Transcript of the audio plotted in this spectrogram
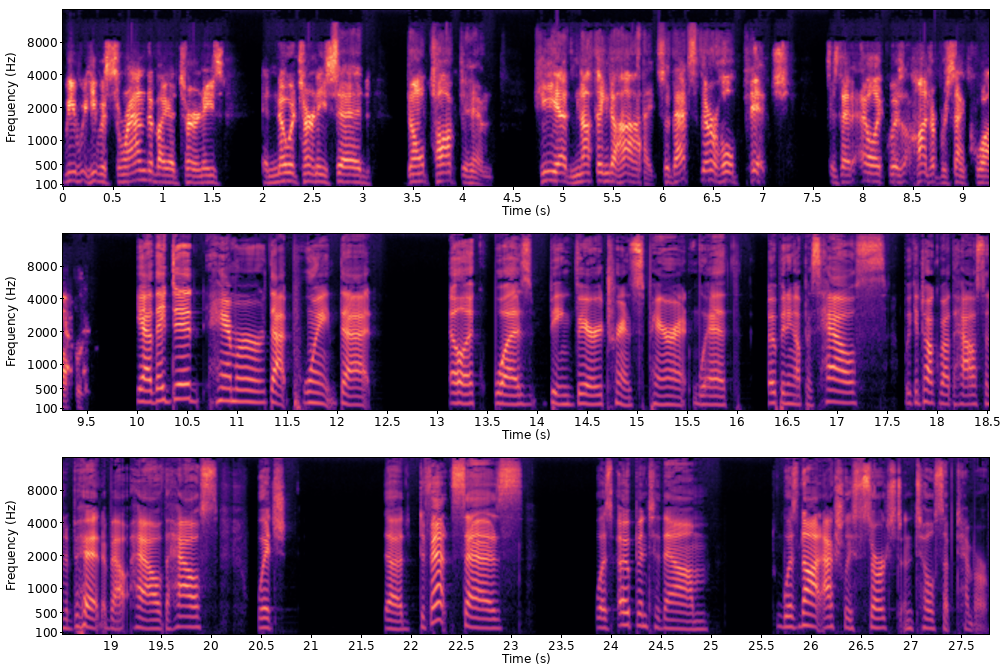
we he was surrounded by attorneys, and no attorney said, "Don't talk to him." He had nothing to hide. So that's their whole pitch: is that Alex was 100% cooperative. Yeah, they did hammer that point that Alex was being very transparent with opening up his house. We can talk about the house in a bit about how the house, which the defense says was open to them was not actually searched until September.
